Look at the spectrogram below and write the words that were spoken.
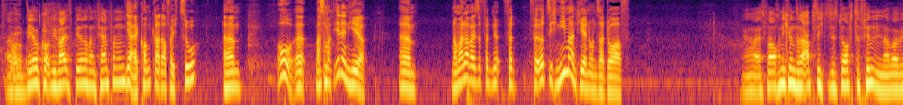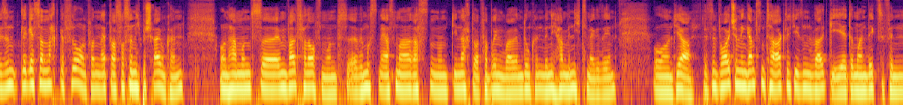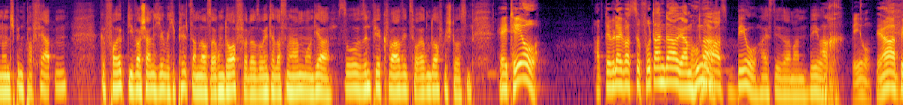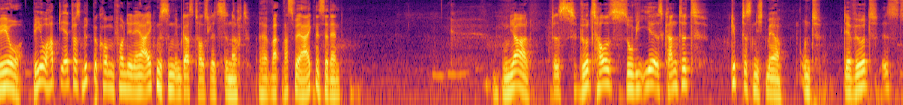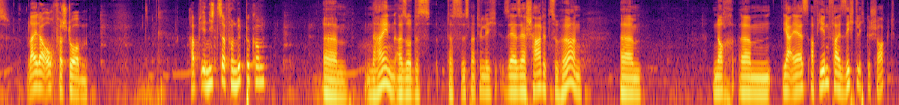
Also Beo, wie weit ist Beo noch entfernt von uns? Ja, er kommt gerade auf euch zu. Ähm, oh, äh, was macht ihr denn hier? Ähm, normalerweise ver ver verirrt sich niemand hier in unser Dorf. Ja, es war auch nicht unsere Absicht, dieses Dorf zu finden, aber wir sind gestern Nacht geflohen von etwas, was wir nicht beschreiben können und haben uns äh, im Wald verlaufen und äh, wir mussten erstmal rasten und die Nacht dort verbringen, weil im Dunkeln wir nicht, haben wir nichts mehr gesehen. Und ja, jetzt sind wir heute schon den ganzen Tag durch diesen Wald geirrt, um einen Weg zu finden und ich bin ein paar Fährten gefolgt, die wahrscheinlich irgendwelche Pilzsammler aus eurem Dorf oder so hinterlassen haben und ja, so sind wir quasi zu eurem Dorf gestoßen. Hey Theo, habt ihr vielleicht was zu futtern da? Wir haben Hunger. Thomas Beo heißt dieser Mann, Beo. Ach, Beo. ja, Beo. Beo, habt ihr etwas mitbekommen von den Ereignissen im Gasthaus letzte Nacht? Äh, wa was für Ereignisse denn? Nun ja, das Wirtshaus, so wie ihr es kanntet, gibt es nicht mehr. Und der Wirt ist leider auch verstorben. Habt ihr nichts davon mitbekommen? Ähm, nein, also das, das ist natürlich sehr, sehr schade zu hören. Ähm, noch, ähm, ja, er ist auf jeden Fall sichtlich geschockt.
